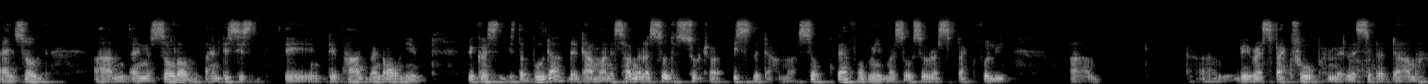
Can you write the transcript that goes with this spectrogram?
And so, um, and sort of, and this is the department only because it's the Buddha, the Dharma, and the Sangha. So the sutra is the Dharma. So therefore, we must also respectfully um, um, be respectful when we listen to Dharma.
